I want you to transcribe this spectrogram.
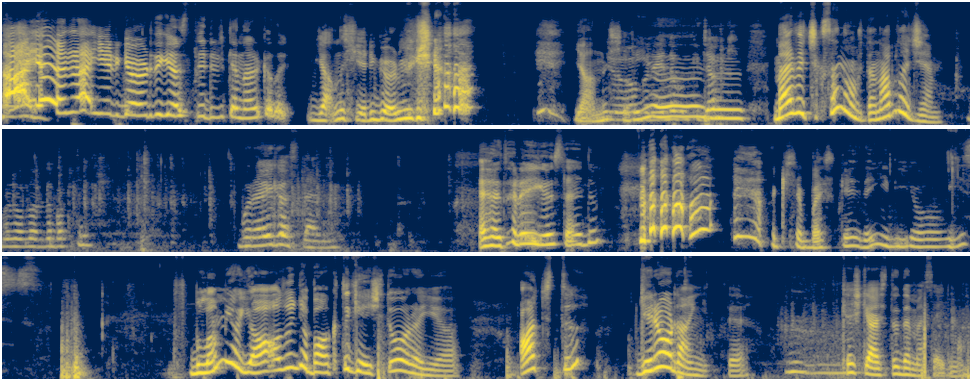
Hayır hayır gördü gösterirken arkadaş. Yanlış yeri görmüş. Yanlış Yo, yeri buraya da bakacağım gördü. Merve çıksana oradan ablacığım. Buralarda baktım. Burayı gösterdim. Evet orayı gösterdim. Arkadaşlar başka yere gidiyor. Yes. Bulamıyor ya. Az önce baktı geçti orayı. Açtı. Geri oradan gitti. Keşke açtı demeseydim ama.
